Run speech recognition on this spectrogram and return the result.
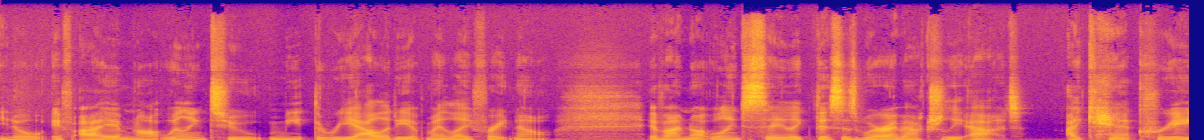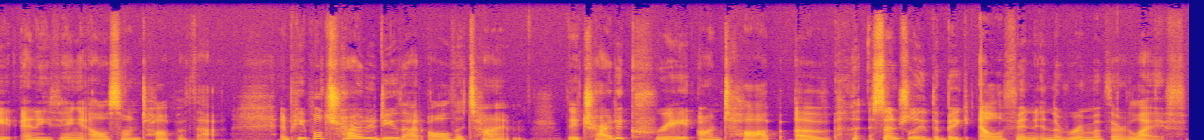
you know, if I am not willing to meet the reality of my life right now, if I'm not willing to say, like, this is where I'm actually at, I can't create anything else on top of that. And people try to do that all the time. They try to create on top of essentially the big elephant in the room of their life.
